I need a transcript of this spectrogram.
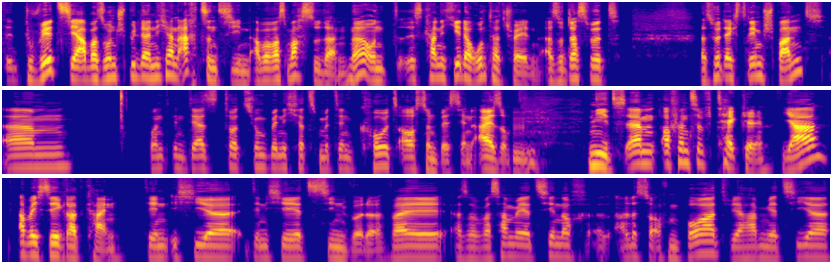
du willst ja aber so einen Spieler nicht an 18 ziehen, aber was machst du dann, ne? Und es kann nicht jeder runtertraden. Also das wird, das wird extrem spannend. Ähm, und in der Situation bin ich jetzt mit den Colts auch so ein bisschen. Also, Mhm. Needs, ähm, Offensive Tackle, ja, aber ich sehe gerade keinen, den ich hier, den ich hier jetzt ziehen würde. Weil, also was haben wir jetzt hier noch äh, alles so auf dem Board? Wir haben jetzt hier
